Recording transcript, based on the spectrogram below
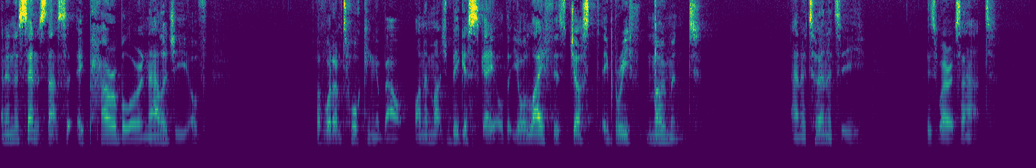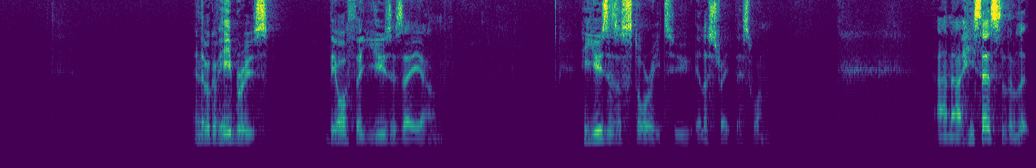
And in a sense that's a parable or analogy of of what I'm talking about on a much bigger scale, that your life is just a brief moment and eternity is where it's at. In the book of Hebrews, the author uses a um, he uses a story to illustrate this one. And uh, he says to them,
